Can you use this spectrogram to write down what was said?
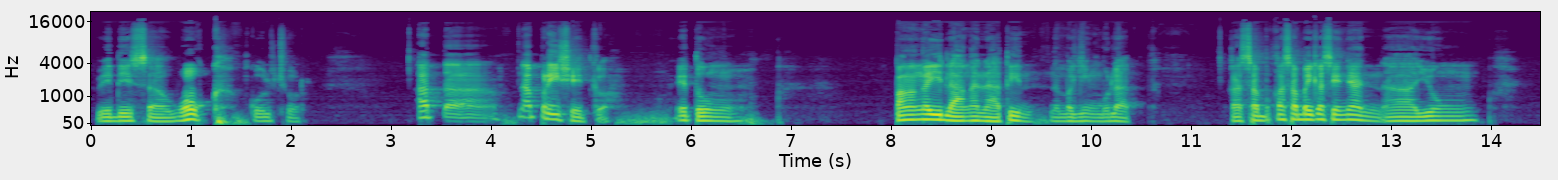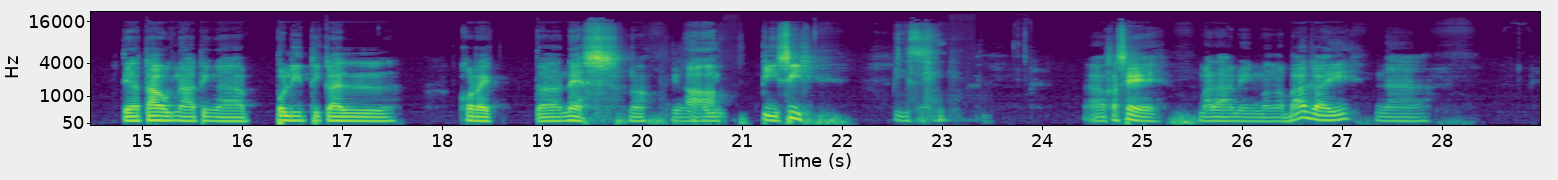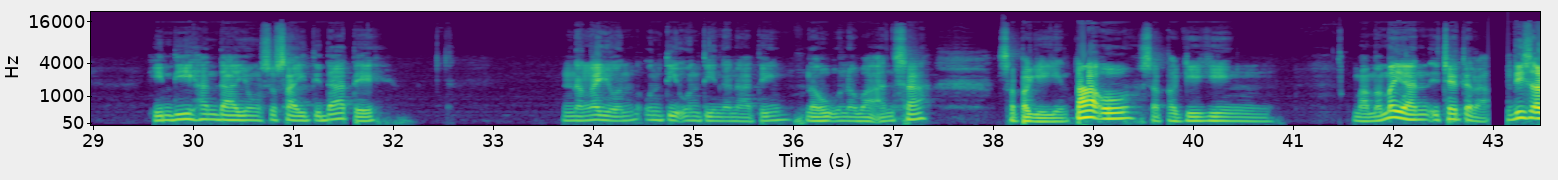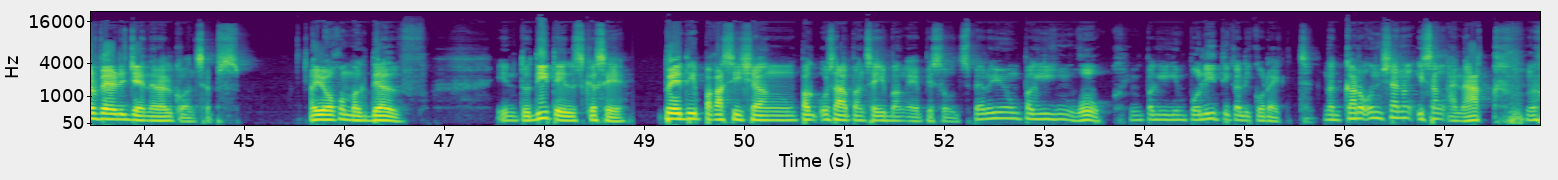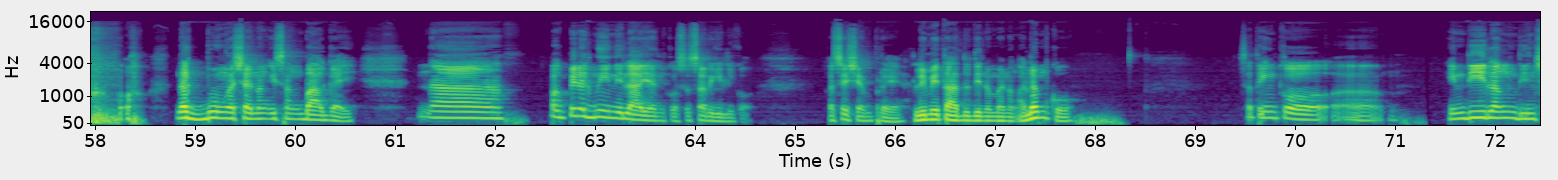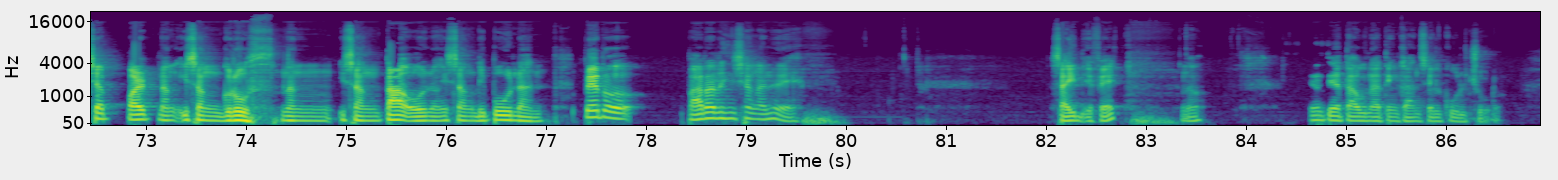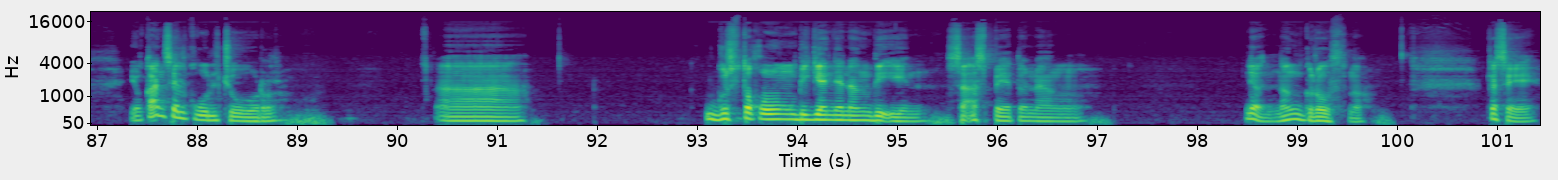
with this uh, woke culture. At uh, na-appreciate ko itong pangangailangan natin na maging mulat. Kasab- kasabay kasi niyan uh, yung tinatawag nating uh, political correctness, no? Yung uh, PC. PC. Uh, kasi maraming mga bagay na hindi handa yung society dati na ngayon unti-unti na nating nauunawaan sa sa pagiging tao, sa pagiging mamamayan, etc. These are very general concepts. Ayoko mag-delve into details kasi pwede pa kasi siyang pag-usapan sa ibang episodes. Pero yung pagiging woke, yung pagiging politically correct, nagkaroon siya ng isang anak. Nagbunga siya ng isang bagay na pag pinagninilayan ko sa sarili ko. Kasi syempre, limitado din naman ang alam ko. Sa tingin ko, uh, hindi lang din siya part ng isang growth ng isang tao, ng isang lipunan. Pero para rin siyang ano eh, side effect, no? Yung tinatawag nating cancel culture. Yung cancel culture, ah, uh, gusto kong bigyan niya ng diin sa aspeto ng yun, ng growth, no? Kasi,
